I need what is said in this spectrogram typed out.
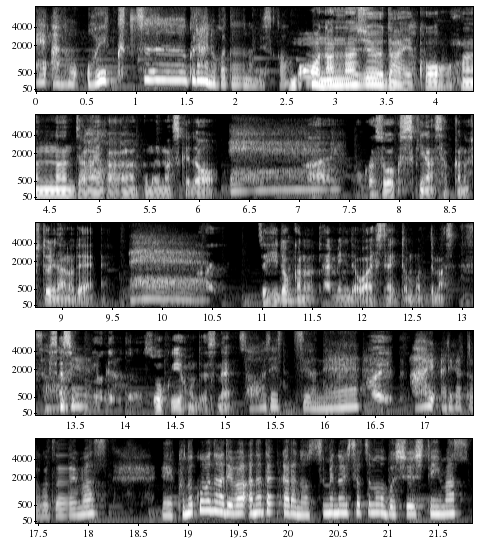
えあのおいくつぐらいの方なんですか？もう70代後半なんじゃないかなと思いますけど、えー、はい、僕はすごく好きな作家の一人なので、えー。はい、ぜひどっかのタイミングでお会いしたいと思ってます。久しぶりに読んでみたらすごくいい本ですね。そうですよね。はい、はい、ありがとうございます、えー、このコーナーではあなたからのおすすめの一冊も募集しています。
